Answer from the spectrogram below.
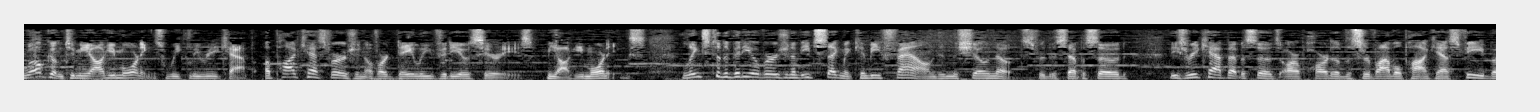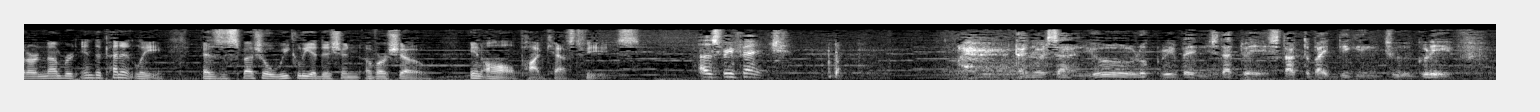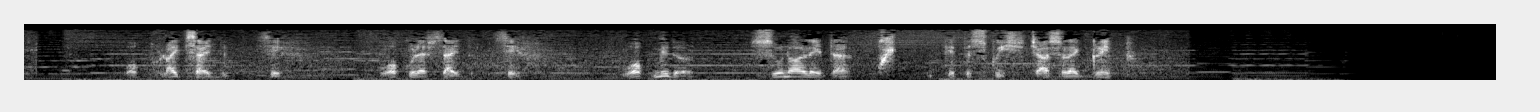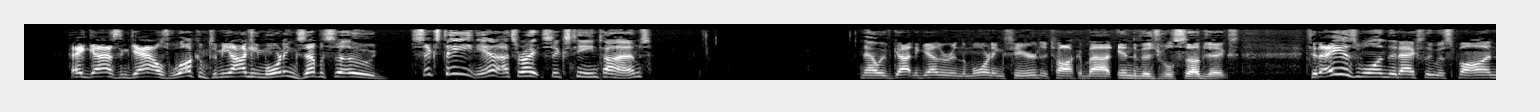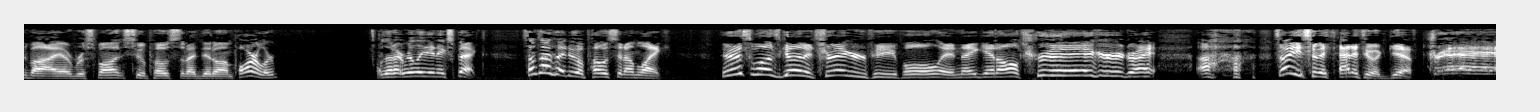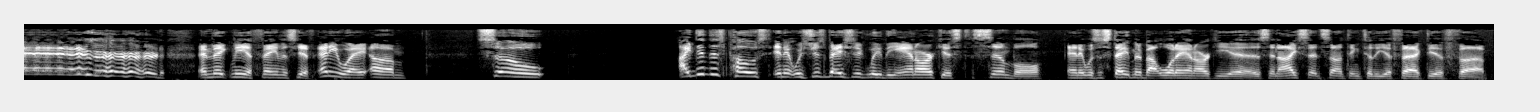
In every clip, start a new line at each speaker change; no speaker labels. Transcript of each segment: Welcome to Miyagi Mornings Weekly Recap, a podcast version of our daily video series, Miyagi Mornings. Links to the video version of each segment can be found in the show notes for this episode. These recap episodes are part of the Survival Podcast feed, but are numbered independently as a special weekly edition of our show in all podcast feeds.
How's revenge?
Daniel-san, you look revenge that way. Start by digging to grave.
Walk right side, safe. Walk left side, safe. Walk middle. Sooner or later, get the squish, just like grape.
Hey guys and gals, welcome to Miyagi Mornings episode 16. Yeah, that's right, 16 times. Now we've gotten together in the mornings here to talk about individual subjects. Today is one that actually was spawned by a response to a post that I did on Parler that I really didn't expect. Sometimes I do a post and I'm like, this one's gonna trigger people, and they get all triggered, right? Uh, so I used to make that into a gift. Triggered! And make me a famous gift. Anyway, um, so I did this post and it was just basically the anarchist symbol and it was a statement about what anarchy is. And I said something to the effect, if uh,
